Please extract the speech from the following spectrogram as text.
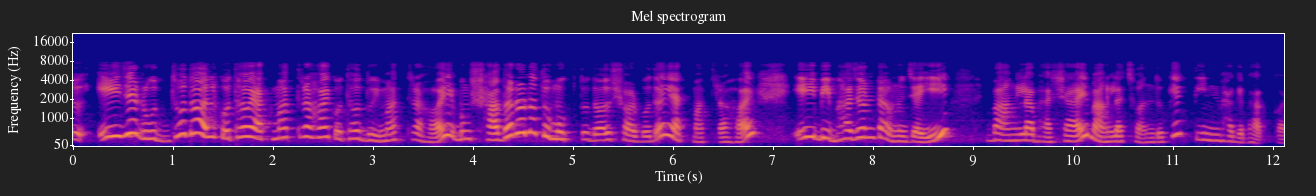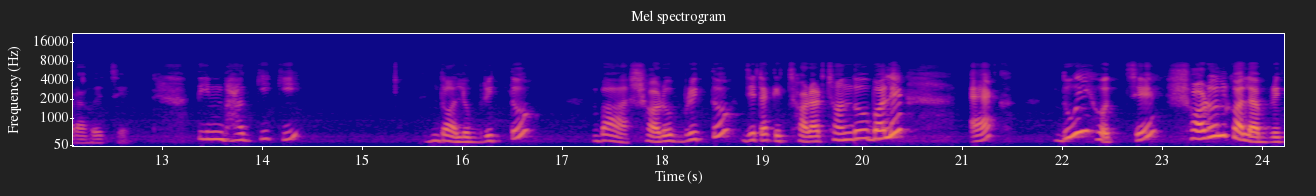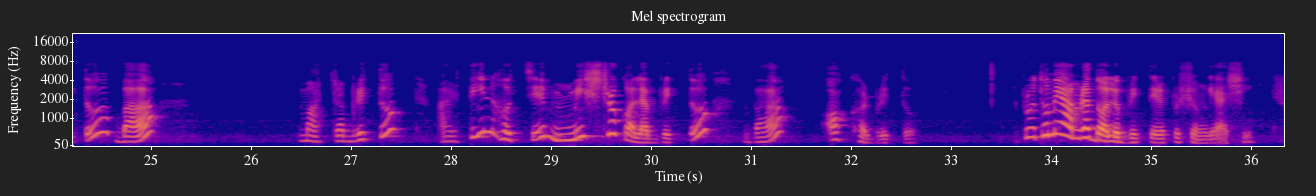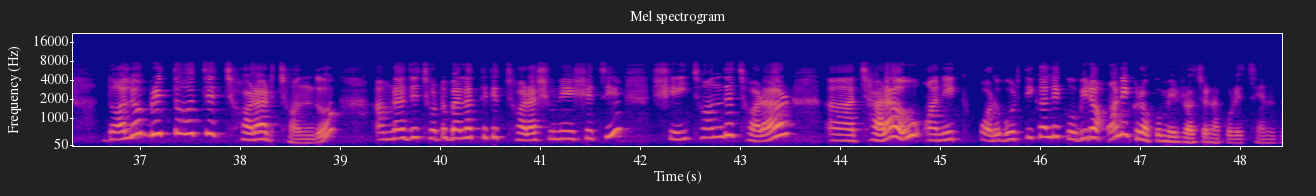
তো এই যে রুদ্ধ দল কোথাও একমাত্রা হয়, কোথাও দুই মাত্রা হয় এবং সাধারণত মুক্ত দল সর্বদাই একমাত্রা হয়, এই বিভাজনটা অনুযায়ী বাংলা ভাষায় বাংলা ছন্দকে তিন ভাগে ভাগ করা হয়েছে। তিন ভাগ কি কি? দলবৃত্ত বা স্বরবৃত্ত, যেটাকে ছড়ার ছন্দও বলে এক, দুই হচ্ছে সরল কলাবৃত্ত বা মাত্রাবৃত্ত, আর তিন হচ্ছে মিশ্র কলাবৃত্ত বা অক্ষরবৃত্ত। প্রথমে আমরা দলবৃত্তের প্রসঙ্গে আসি। দলবৃত্ত হচ্ছে ছড়ার ছন্দ। আমরা যে ছোটবেলার থেকে ছড়া শুনে এসেছি, সেই ছন্দে ছড়ার ছাড়াও অনেক পরবর্তীকালে কবিরা অনেক রকমের রচনা করেছেন।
